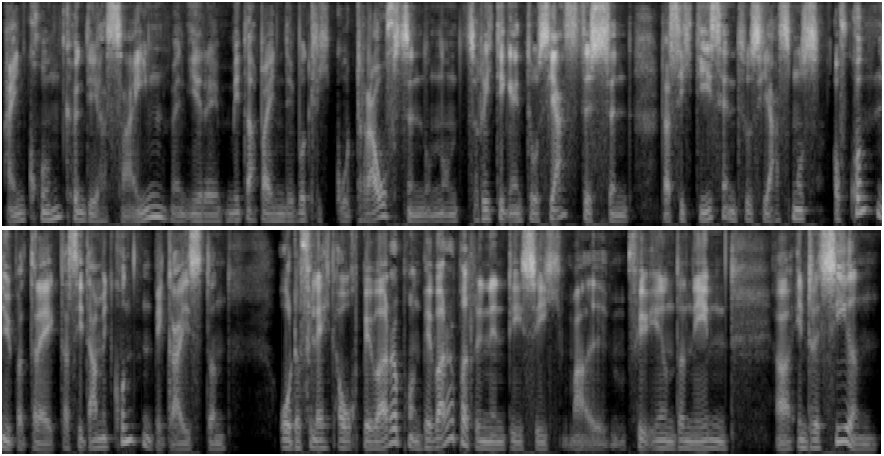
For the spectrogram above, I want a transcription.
Ein Grund könnte ja sein, wenn Ihre Mitarbeitende wirklich gut drauf sind und, und richtig enthusiastisch sind, dass sich dieser Enthusiasmus auf Kunden überträgt, dass Sie damit Kunden begeistern. Oder vielleicht auch Bewerber und Bewerberinnen, die sich mal für Ihr Unternehmen äh, interessieren.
